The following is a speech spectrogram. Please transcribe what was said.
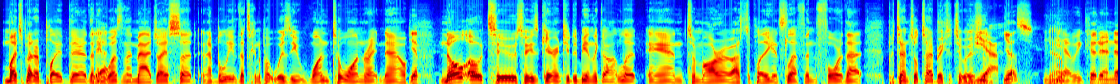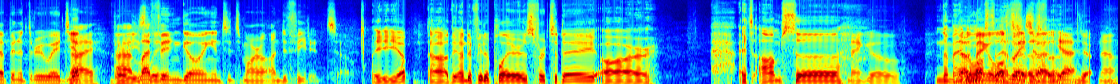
Much better played there than he was in the Magi set, and I believe that's going to put Wizzy one to one right now. Yep. Null 0-2, so he's guaranteed to be in the gauntlet, and tomorrow has to play against Leffen for that potential tiebreak situation. Yeah. Yes. Yeah. we could end up in a three-way tie. very uh, easily. Leffen going into tomorrow undefeated. So Yep. Uh, the undefeated players for today are it's Amsa. Mango. No, Oh, Mango Mango lost lost to to SF, yeah, Yeah. no,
